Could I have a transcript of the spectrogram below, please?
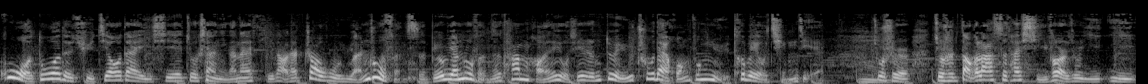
过多的去交代一些，就像你刚才提到，他照顾原著粉丝，比如原著粉丝，他们好像有些人对于初代黄蜂女特别有情节，就是就是道格拉斯他媳妇儿，就是已已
